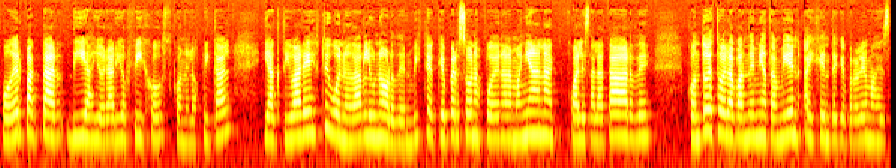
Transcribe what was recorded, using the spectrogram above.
poder pactar días y horarios fijos con el hospital y activar esto y bueno, darle un orden, ¿viste? ¿Qué personas pueden a la mañana, cuáles a la tarde? Con todo esto de la pandemia también hay gente que problemas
